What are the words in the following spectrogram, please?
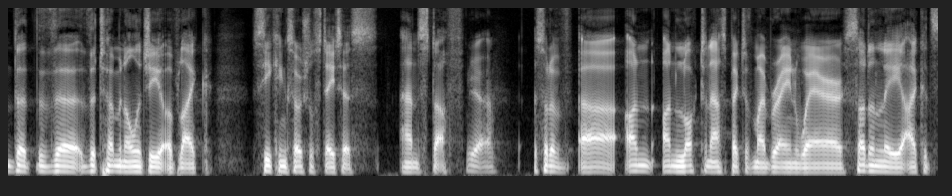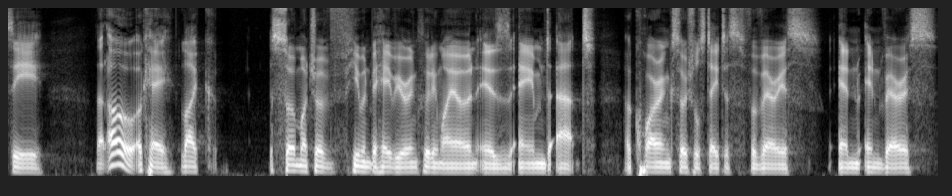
the, the the terminology of like seeking social status and stuff Yeah. sort of uh, un- unlocked an aspect of my brain where suddenly I could see that oh okay like so much of human behavior including my own is aimed at acquiring social status for various in in various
